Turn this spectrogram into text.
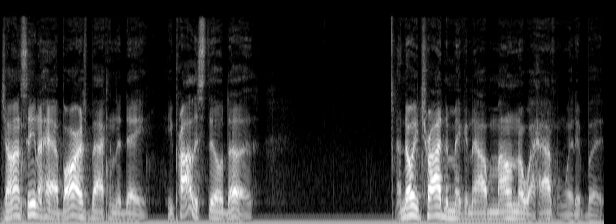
John Cena had bars back in the day. He probably still does. I know he tried to make an album. I don't know what happened with it, but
